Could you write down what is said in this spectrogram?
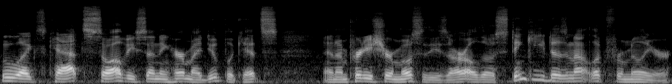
who likes cats, so I'll be sending her my duplicates. And I'm pretty sure most of these are, although Stinky does not look familiar.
